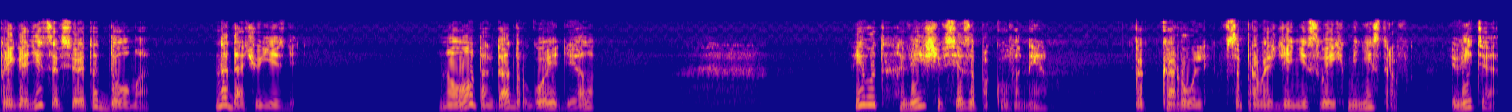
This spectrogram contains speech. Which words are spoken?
Пригодится все это дома. На дачу ездить. Ну, тогда другое дело. И вот вещи все запакованные. Как король в сопровождении своих министров, Витя,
